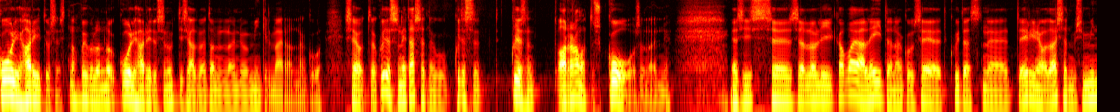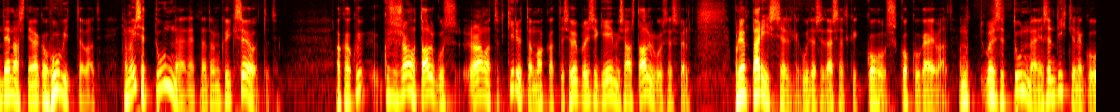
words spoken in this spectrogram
kooliharidusest, noh, võib-olla no, kooliharidus ja nutiseadmed on, on ju mingil määral nagu seotud, aga kuidas sa neid asjad nagu, kuidas need, kuidas nad raamatus koos on, on ju. ja siis eh, seal oli ka vaja leida nagu see, et kuidas need erinevad asjad, mis mind ennast nii väga huvitavad ja ma ise tunnen, et nad on kõik seotud aga kui, kusjuures raamatu algus, raamatut kirjutama hakates ja võib-olla isegi eelmise aasta alguses veel, mul ei olnud päris selge, kuidas need asjad kõik koos kokku käivad. mul on lihtsalt tunne ja see on tihti nagu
